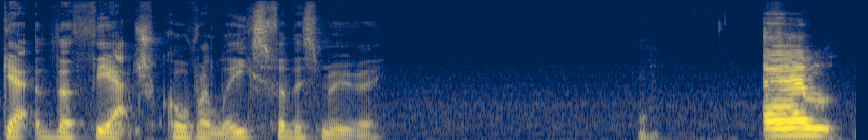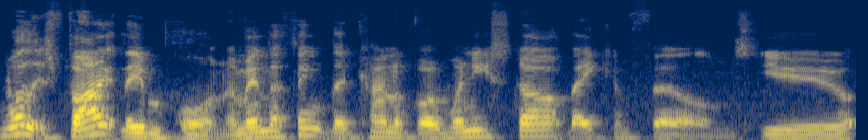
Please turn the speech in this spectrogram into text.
get the theatrical release for this movie? Um, well, it's vitally important. I mean, I think that kind of uh, when you start making films, you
